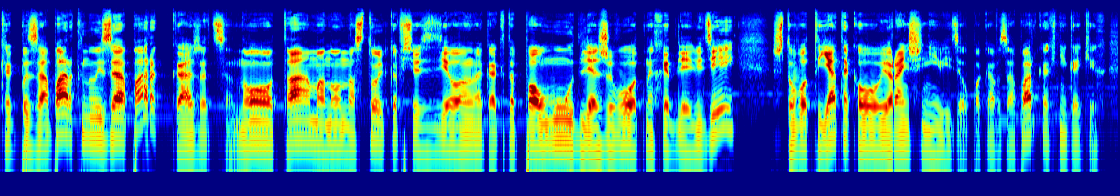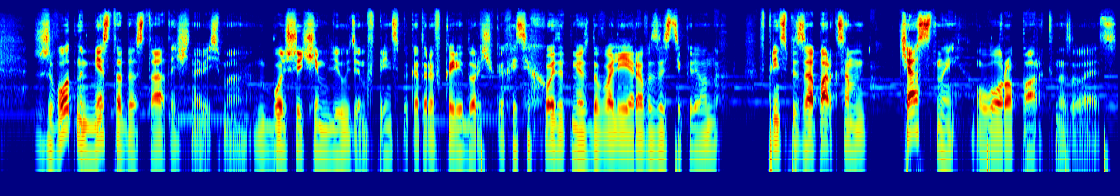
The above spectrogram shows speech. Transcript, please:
как бы зоопарк, ну и зоопарк, кажется, но там оно настолько все сделано как-то по уму для животных и для людей, что вот я такого и раньше не видел, пока в зоопарках никаких. Животным места достаточно весьма. Больше, чем людям, в принципе, которые в коридорчиках этих ходят между вольеров застекленных. В принципе, зоопарк сам частный, Лора Парк называется.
